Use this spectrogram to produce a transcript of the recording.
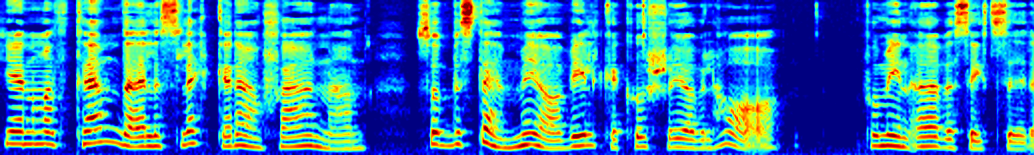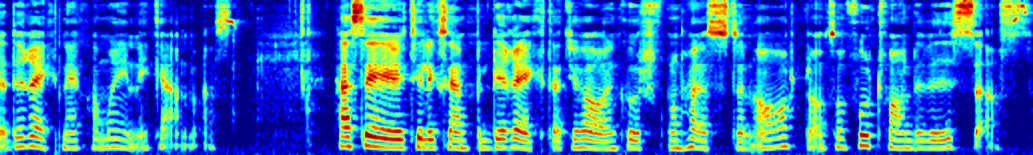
Genom att tända eller släcka den stjärnan så bestämmer jag vilka kurser jag vill ha på min översiktssida direkt när jag kommer in i Canvas. Här ser jag ju till exempel direkt att jag har en kurs från hösten 18 som fortfarande visas.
